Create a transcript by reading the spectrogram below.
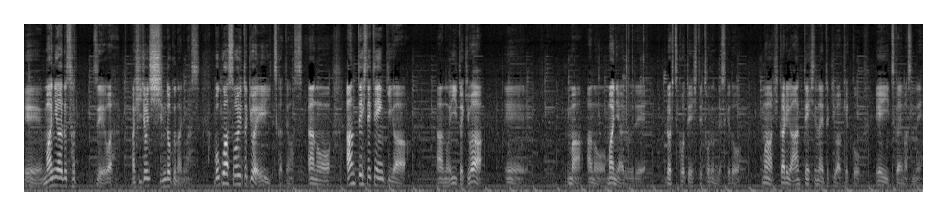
えー、マニュアル撮影は、ま、非常にしんどくなります。僕はそういう時は AE 使ってます。あの、安定して天気が、あの、いい時は、えー、まあ、あの、マニュアルで露出固定して撮るんですけど、まあ、光が安定してない時は結構 AE 使いますね。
